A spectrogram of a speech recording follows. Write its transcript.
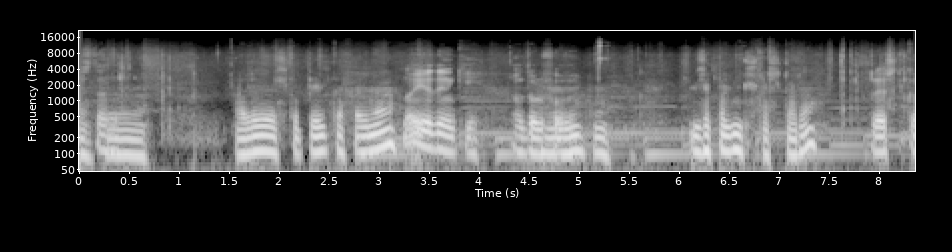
Jasne. Ale jest kopiejka fajna. No i jedynki Adolfowe. Mhm. I zapalniczka stara. Resztka.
